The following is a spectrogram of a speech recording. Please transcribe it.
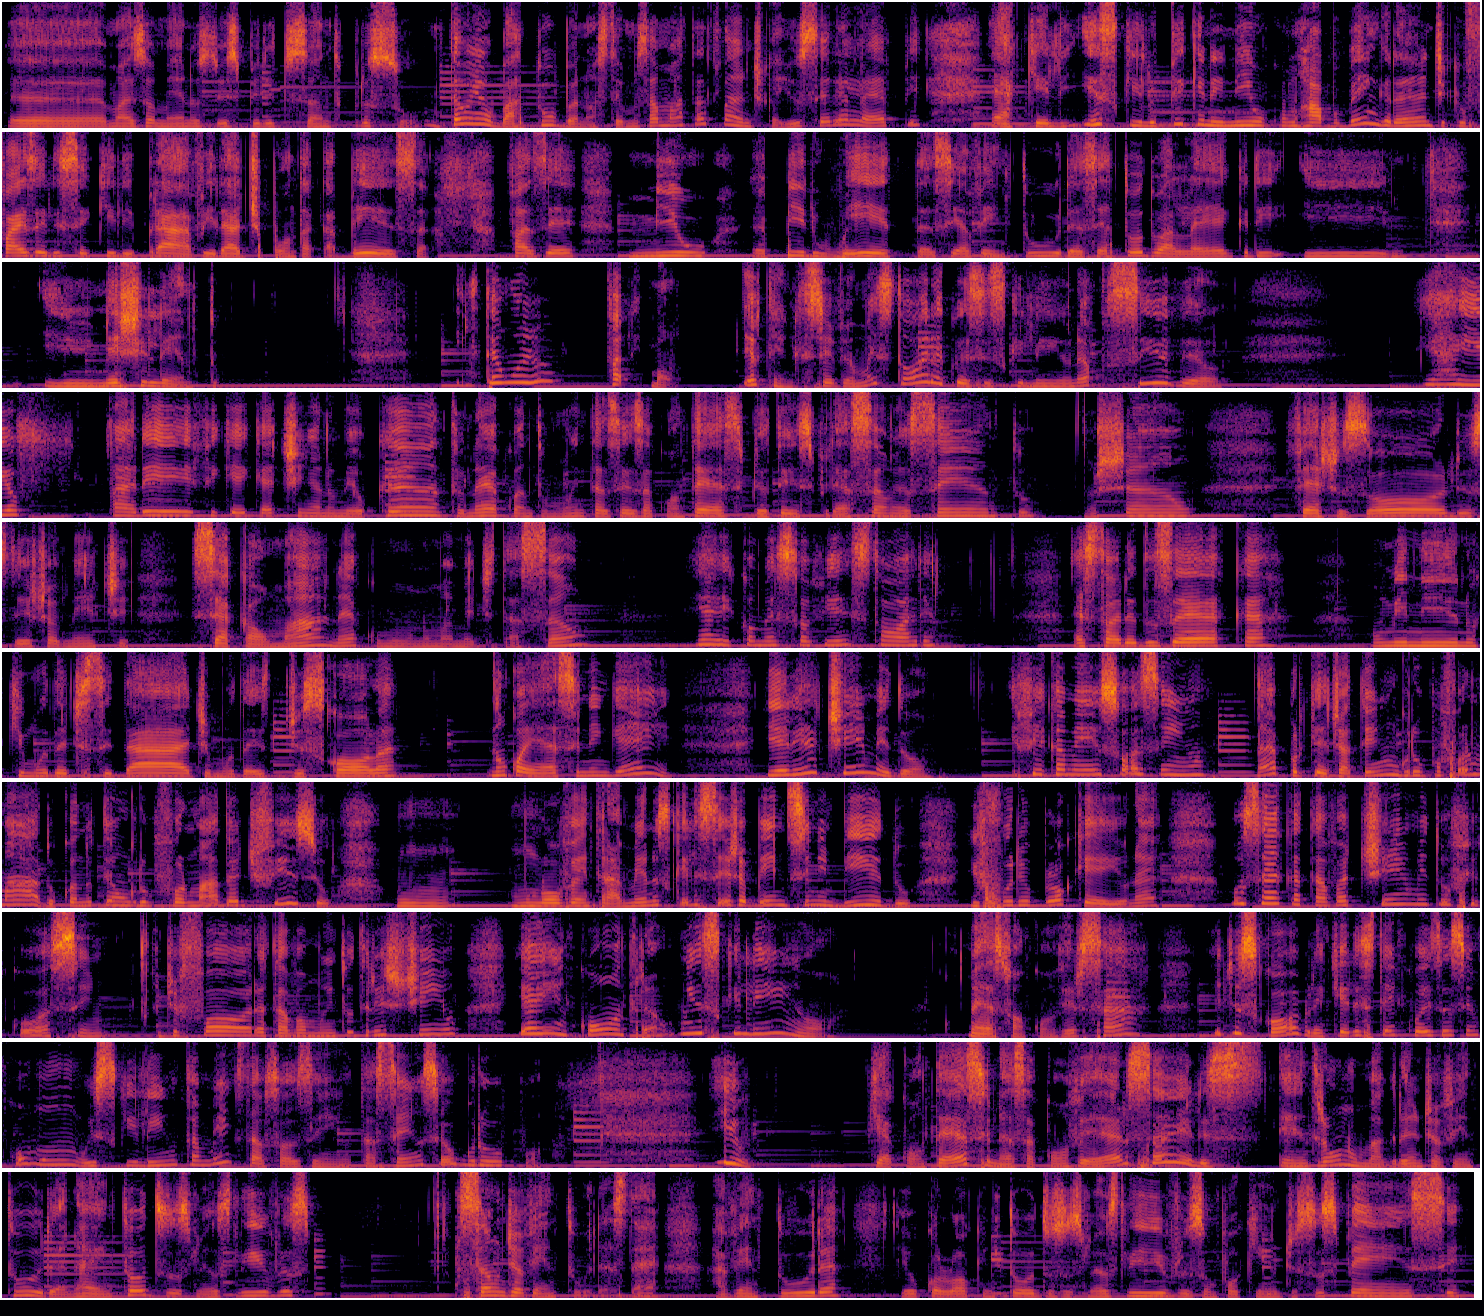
é, mais ou menos do Espírito Santo para o sul. Então, em Ubatuba, nós temos a Mata Atlântica e o serelepe é aquele esquilo pequenininho com um rabo bem grande que faz ele se equilibrar, virar de ponta cabeça, fazer mil é, piruetas e aventuras, é todo alegre e, e mexilento. Então, eu falei, bom, eu tenho que escrever uma história com esse esquilinho, não é possível. E aí eu parei, fiquei quietinha no meu canto, né? Quando muitas vezes acontece, para eu ter inspiração, eu sento no chão, fecho os olhos, deixo a mente se acalmar, né? Como numa meditação. E aí começou a vir a história. A história do Zeca, um menino que muda de cidade, muda de escola, não conhece ninguém e ele é tímido e fica meio sozinho, né? Porque já tem um grupo formado. Quando tem um grupo formado é difícil um, um novo entrar, a menos que ele seja bem desinibido e fure o bloqueio, né? O Zeca estava tímido, ficou assim de fora, estava muito tristinho e aí encontra um esquilinho. Começam a conversar e descobrem que eles têm coisas em comum. O esquilinho também está sozinho, está sem o seu grupo. E o que acontece nessa conversa? Eles entram numa grande aventura, né? Em todos os meus livros são de aventuras, né? Aventura eu coloco em todos os meus livros um pouquinho de suspense,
